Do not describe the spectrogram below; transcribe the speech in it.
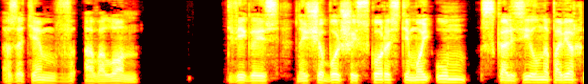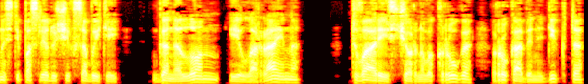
а затем в Авалон. Двигаясь на еще большей скорости, мой ум скользил на поверхности последующих событий. Ганелон и Лорайна, твари из черного круга, рука Бенедикта,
